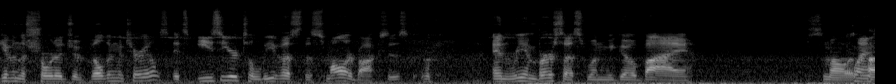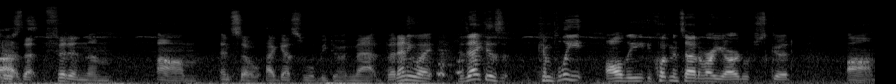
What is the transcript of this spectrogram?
given the shortage of building materials, it's easier to leave us the smaller boxes and reimburse us when we go buy smaller planters pods. that fit in them. Um, and so I guess we'll be doing that. But anyway, the deck is complete. All the equipment's out of our yard, which is good. Um,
